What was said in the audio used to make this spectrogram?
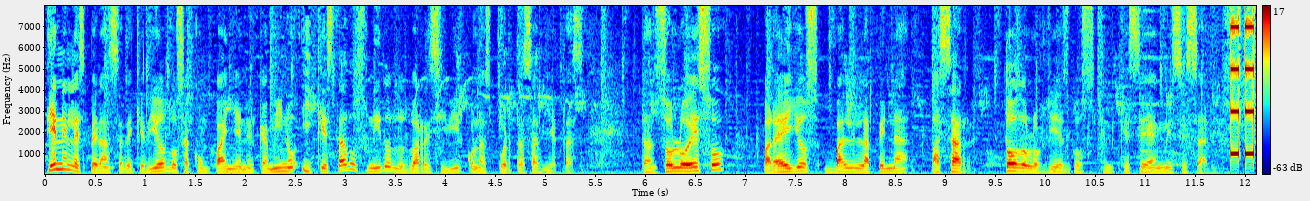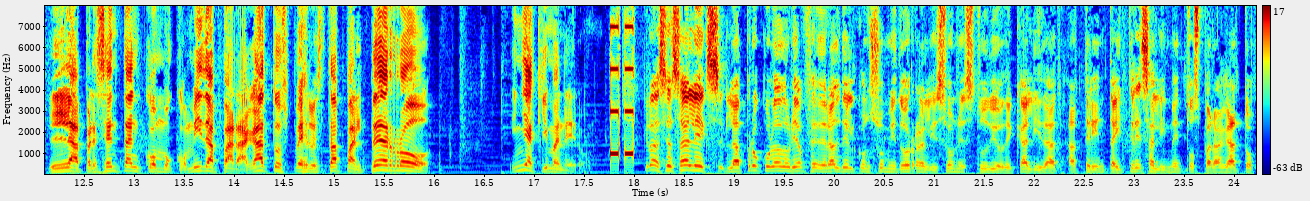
Tienen la esperanza de que Dios los acompañe en el camino y que Estados Unidos los va a recibir con las puertas abiertas. Tan solo eso para ellos vale la pena pasar todos los riesgos en que sean necesarios. La presentan como comida para gatos, pero está para el perro. Iñaki Manero. Gracias, Alex. La Procuraduría Federal del Consumidor realizó un estudio de calidad a 33 alimentos para gato.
